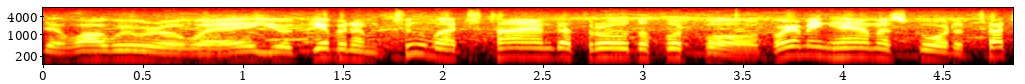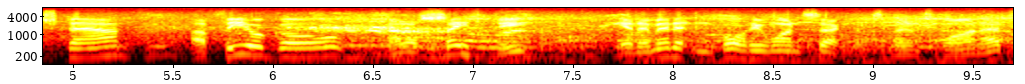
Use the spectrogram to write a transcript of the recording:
that while we were away, you're giving him too much time to throw the football. Birmingham has scored a touchdown, a field goal, and a safety in a minute and 41 seconds, Vince Vaughn. That's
